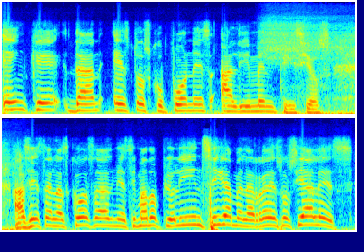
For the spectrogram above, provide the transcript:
en que dan estos cupones alimenticios. Así están las cosas, mi estimado Piolín. Sígame en las redes sociales.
